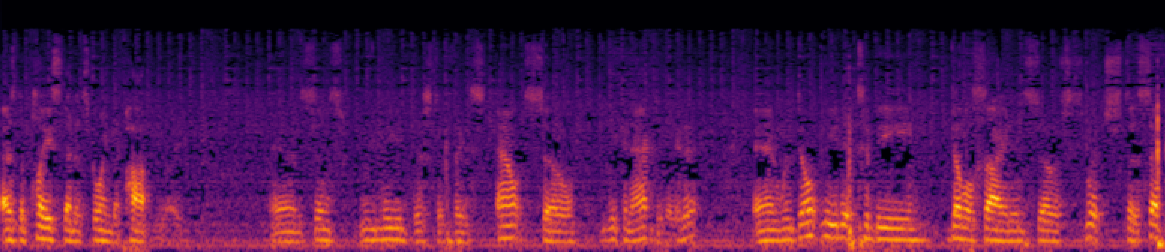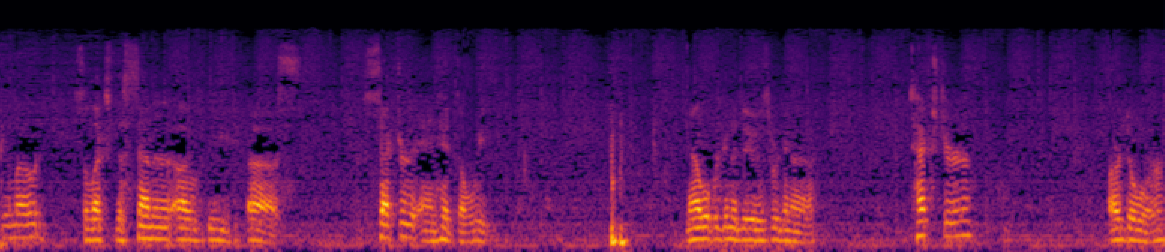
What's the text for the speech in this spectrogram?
as the place that it's going to populate. And since we need this to face out, so we can activate it, and we don't need it to be double-sided, so switch to sector mode, selects the center of the uh, sector, and hit delete. Now what we're going to do is we're going to texture our door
